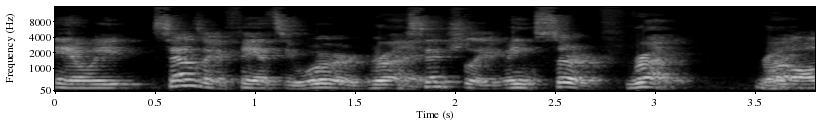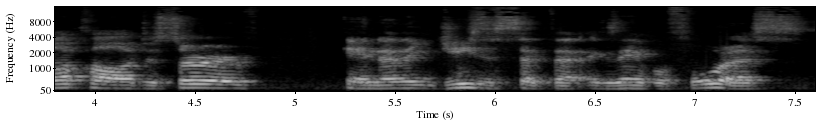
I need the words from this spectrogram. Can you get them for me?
And we sounds like a fancy word, but Right. essentially it means serve. Right, We're right. all called to serve, and I think Jesus set that example for us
